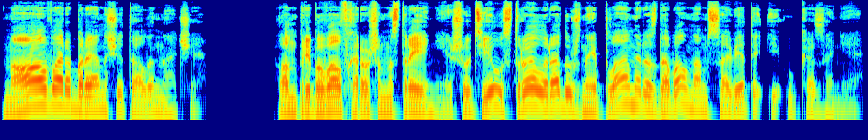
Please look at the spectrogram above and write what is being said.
Но Варбрен считал иначе. Он пребывал в хорошем настроении, шутил, строил радужные планы, раздавал нам советы и указания.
